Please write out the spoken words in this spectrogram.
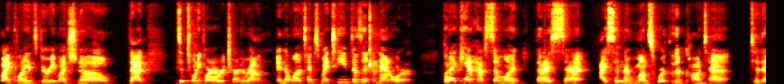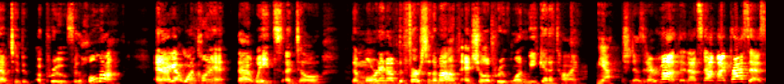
My clients very much know that it's a 24 hour turnaround. And a lot of times my team does it in an hour. But I can't have someone that I sent, I send their month's worth of their content to them to approve for the whole month. And I got one client that waits until the morning of the first of the month and she'll approve one week at a time. Yeah. She does it every month, and that's not my process.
